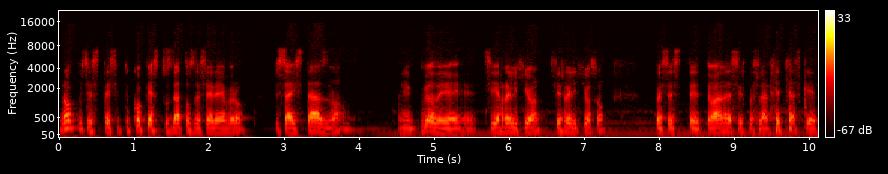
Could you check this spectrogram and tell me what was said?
no, pues este, si tú copias tus datos de cerebro, pues ahí estás, ¿no? En cambio de si es religión, si es religioso, pues este, te van a decir, pues la neta es que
